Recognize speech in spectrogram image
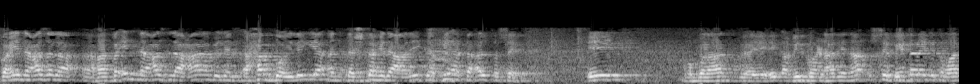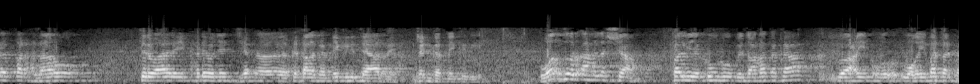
فإن عزل ہاں، فإن عزل عامل أحب إلي أن تجتهد عليك فئة ألف سے ایک حکمران، ایک امیر کو ہٹا دینا، اس سے بہتر ہے کہ تمہارے اوپر ہزاروں تروار ایک کھڑے ہو جائیں قتال کرنے کے لیے تیار رہے جنگ کرنے کے لیے۔ وانظر اهل الشام فليكونوا بطانتك وغيبتك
